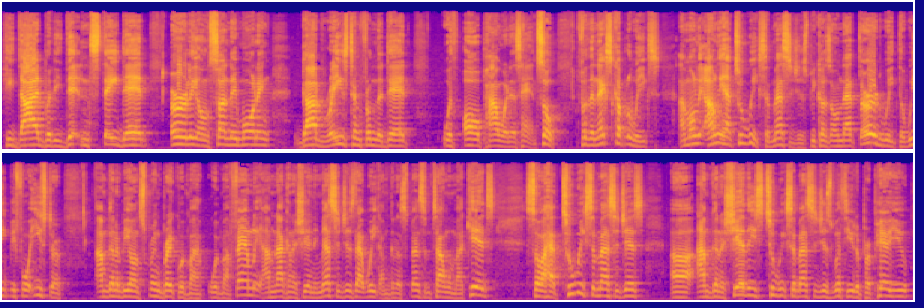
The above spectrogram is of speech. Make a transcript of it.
He died, but he didn't stay dead. Early on Sunday morning, God raised him from the dead with all power in his hand. So for the next couple of weeks, I'm only I only have two weeks of messages because on that third week, the week before Easter, I'm gonna be on spring break with my with my family. I'm not gonna share any messages that week. I'm gonna spend some time with my kids. So I have two weeks of messages. Uh, I'm gonna share these two weeks of messages with you to prepare you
